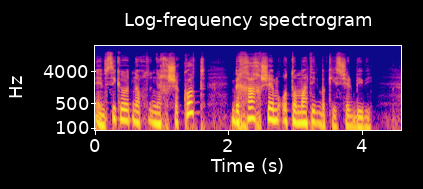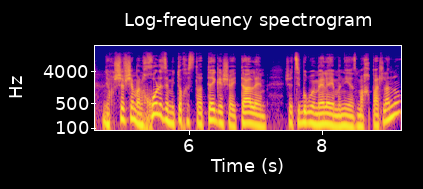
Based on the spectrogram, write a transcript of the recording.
הם הפסיקו להיות נחשקות בכך שהם אוטומטית בכיס של ביבי. אני חושב שהם הלכו לזה מתוך אסטרטגיה שהייתה להם, שהציבור במילא ימני, אז מה אכפת לנו?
